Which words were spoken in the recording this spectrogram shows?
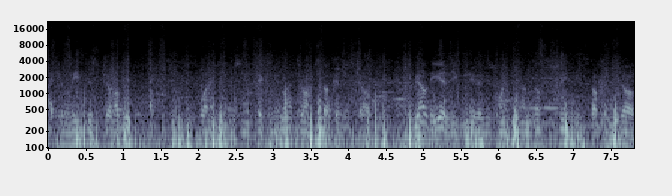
I can leave this job, one information will pick me up, so I'm stuck in this job. The reality is you can leave at any point don't think being stuck in the job.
